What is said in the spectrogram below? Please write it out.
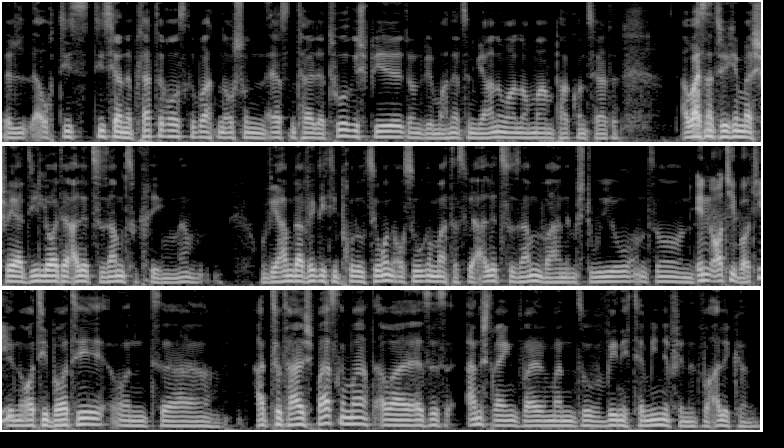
äh, auch dies, dies Jahr eine Platte rausgebracht und auch schon den ersten Teil der Tour gespielt. Und wir machen jetzt im Januar nochmal ein paar Konzerte. Aber es ist natürlich immer schwer, die Leute alle zusammenzukriegen. Ne? Und wir haben da wirklich die Produktion auch so gemacht, dass wir alle zusammen waren im Studio und so. Und In Otti Botti? in Orti Botti und äh, hat total Spaß gemacht, aber es ist anstrengend, weil man so wenig Termine findet, wo alle können.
